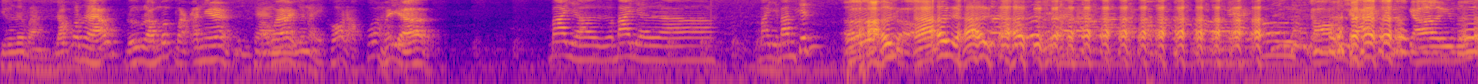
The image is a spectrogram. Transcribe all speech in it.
Chưa lấy bằng. Đọc có thảo đừng làm mất mặt anh nha. Không ai. cái này khó đọc quá. Mấy giờ? Ba giờ ba giờ à, ba giờ ba mươi chín. Ừ ừ ừ, dài trời được?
